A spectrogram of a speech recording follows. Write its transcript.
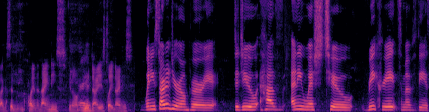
like I said, probably in the '90s, you know, Right. mid '90s, late '90s. When you started your own brewery, did you have any wish to recreate some of these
